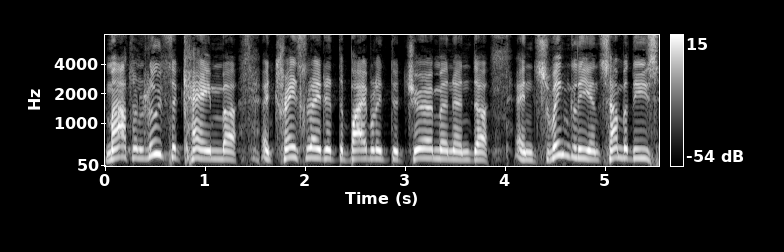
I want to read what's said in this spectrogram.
Martin Luther came uh, and translated the Bible into German, and, uh, and Zwingli and some of these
